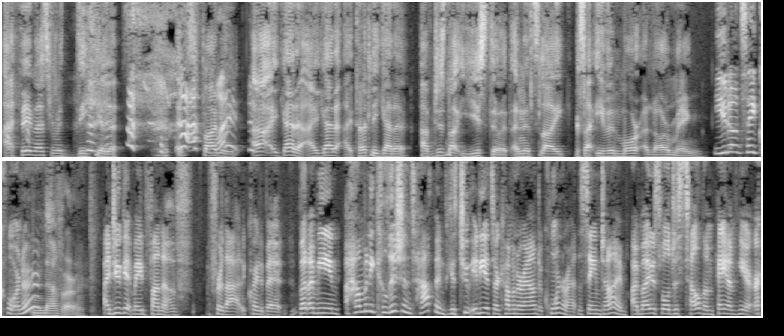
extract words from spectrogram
I think that's ridiculous. it's funny. I, I get it. I get it. I totally get it. I'm just not used to it. And it's like, it's like even more alarming. You don't say corner? Never. I do get made fun of for that quite a bit. But I mean, how many collisions happen because two idiots are coming around a corner at the same time? I might as well just tell them, hey, I'm here.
